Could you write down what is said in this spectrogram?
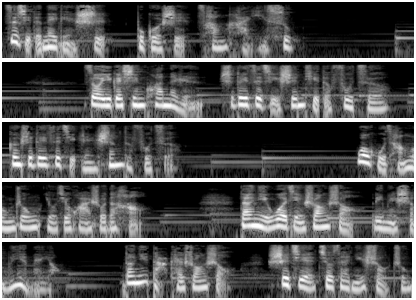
自己的那点事不过是沧海一粟。做一个心宽的人，是对自己身体的负责，更是对自己人生的负责。《卧虎藏龙》中有句话说得好：“当你握紧双手，里面什么也没有；当你打开双手，世界就在你手中。”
